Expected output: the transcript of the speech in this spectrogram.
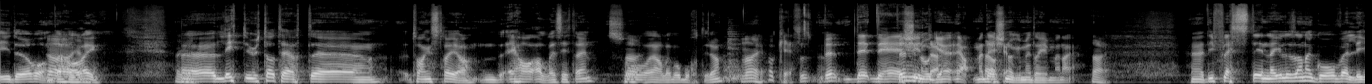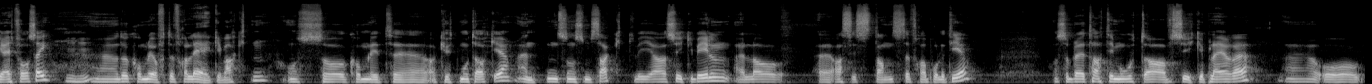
i døra. Ja, det har jeg. Eh, litt utdatert uh, tvangstrøye. Jeg har aldri sett en, så Nei. jeg har aldri vært borti det. Nei, OK. Så det, Det, det er ikke noe, ja, men det er ikke noe vi driver med, nei. Nei. Eh, De fleste innleggelsene går veldig greit for seg. Mm -hmm. Da kommer de ofte fra legevakten, og så kommer de til akuttmottaket. Enten sånn som sagt via sykebilen eller eh, assistanse fra politiet. Og så ble de tatt imot av sykepleiere eh, og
